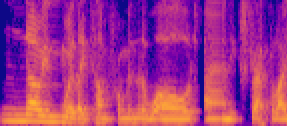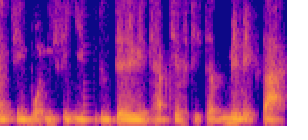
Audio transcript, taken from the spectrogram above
knowing where they come from in the wild and extrapolating what you think you can do in captivity to mimic that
